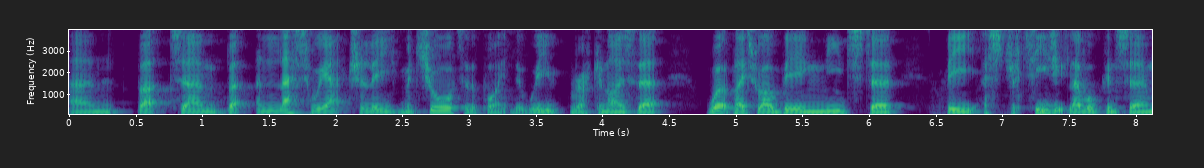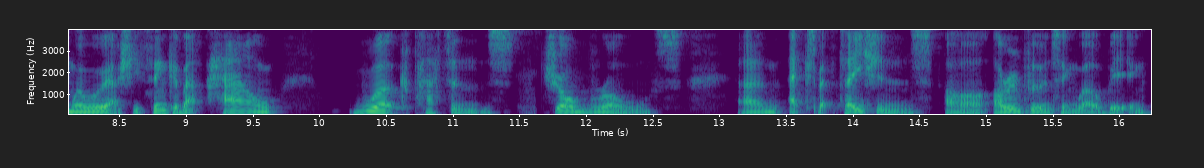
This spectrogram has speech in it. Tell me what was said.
Um, but um, but unless we actually mature to the point that we recognize that workplace well-being needs to be a strategic level concern where we actually think about how work patterns, job roles, um, expectations are, are influencing well-being,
